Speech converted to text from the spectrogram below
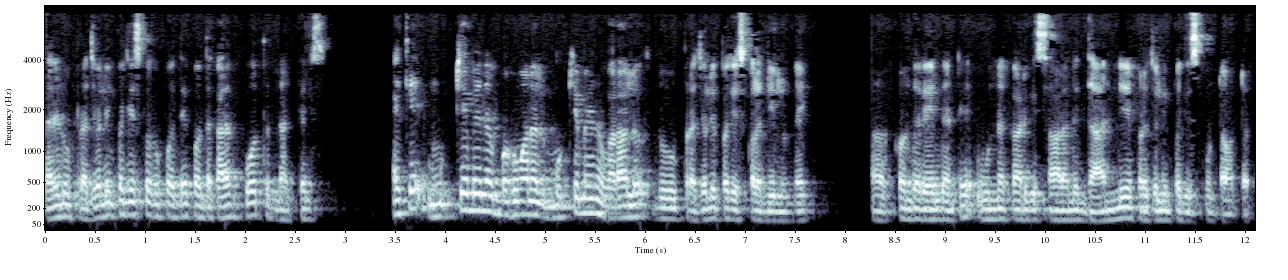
కానీ నువ్వు ప్రజ్వలింపజేసుకోకపోతే కొంతకాలం పోతుంది నాకు తెలుసు. అయితే ముఖ్యమైన బహుమానాలు ముఖ్యమైన వరాలు నువ్వు ప్రజ్వలింపజేసుకోవాలి. నీళ్ళున్నాయి. కొందరు ఏంటంటే ఉన్న కాడికి సాలని దాన్నే ప్రజ్వలింపజేసుకుంటా ఉంటారు.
